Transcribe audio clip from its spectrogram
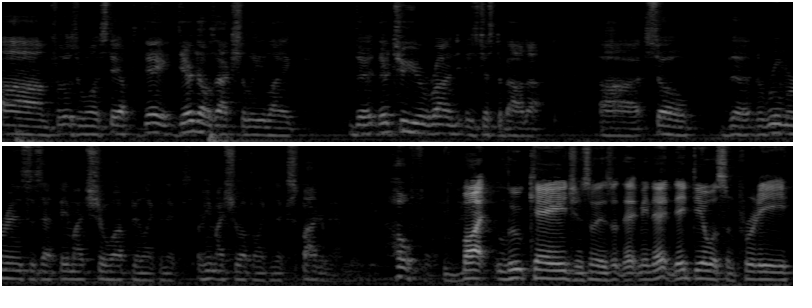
um, for those who want to stay up to date, Daredevil's actually like their their two year run is just about up. Uh, so the the rumor is is that they might show up in like the next, or he might show up in like the next Spider Man movie, hopefully. But Luke Cage and so there's- I mean they, they deal with some pretty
